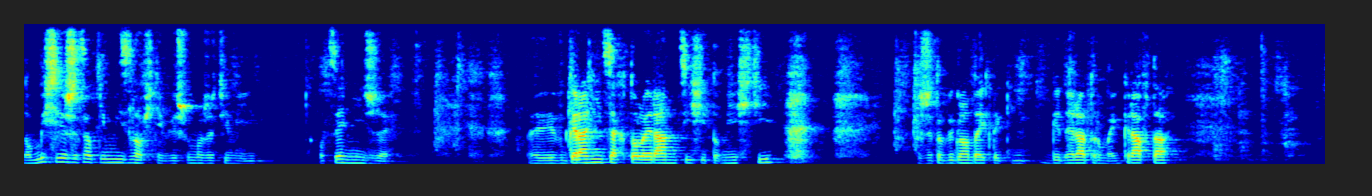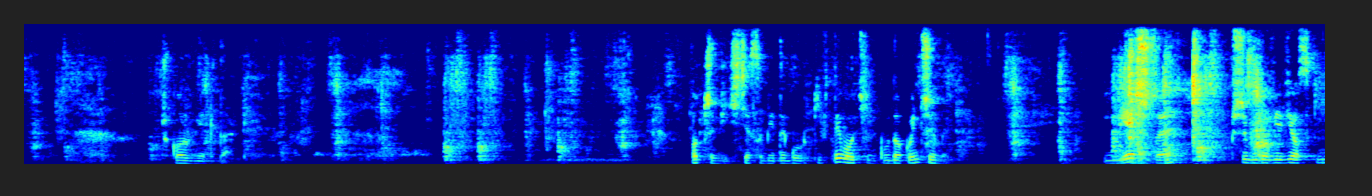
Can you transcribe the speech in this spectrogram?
No myślę, że całkiem mi znośnie wyszły. Możecie mi ocenić, że w granicach tolerancji się to mieści. Że to wygląda jak taki generator Minecrafta. Aczkolwiek tak. Oczywiście sobie te górki w tym odcinku dokończymy. I jeszcze przy budowie wioski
